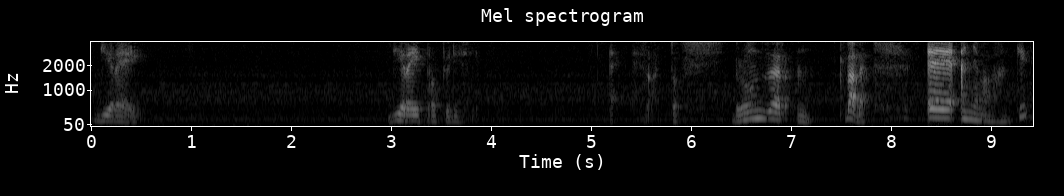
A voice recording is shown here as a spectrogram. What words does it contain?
Direi. Direi proprio di sì. Eh, esatto. Bronzer mm. vabbè. Eh, andiamo avanti.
